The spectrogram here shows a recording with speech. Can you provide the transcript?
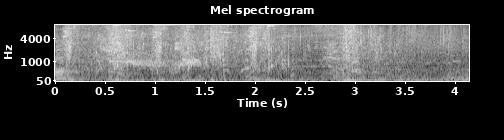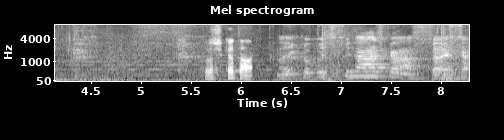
Wyszły. Troszkę tak. No i kubuś spinaczka nas czeka.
